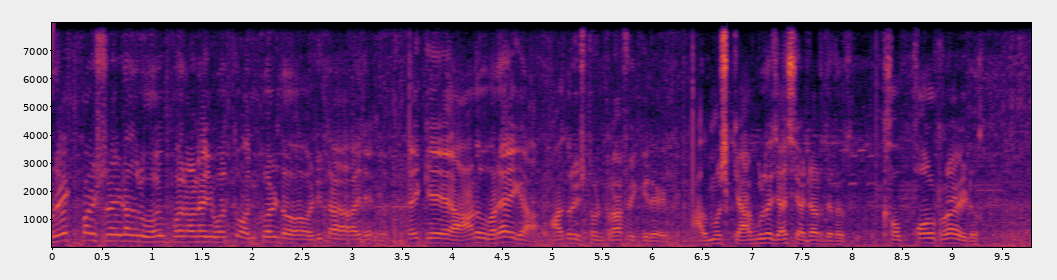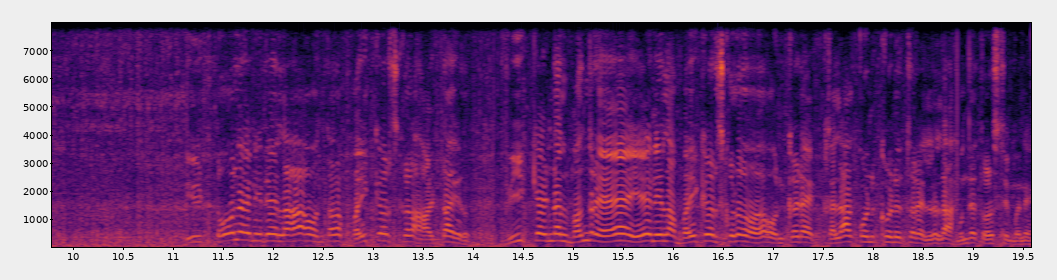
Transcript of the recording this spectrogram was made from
ಬ್ರೇಕ್ಫಾಸ್ಟ್ ರೈಡ್ ಆದರೂ ಹೋಗಿ ಬರೋಣ ಇವತ್ತು ಅಂದ್ಕೊಂಡು ಹೊಡಿತಾ ಇದ್ದೇನೆ. ಬೆಳಗ್ಗೆ ಆರೂವರೆ ಈಗ. ಆದರೂ ಇಷ್ಟೊಂದು ಟ್ರಾಫಿಕ್ ಇದೆ ಆಲ್ಮೋಸ್ಟ್ ಕ್ಯಾಬ್ಗಳೇ ಜಾಸ್ತಿ ಅಡ್ಡಾಡ್ತಿರೋದು. ಕಪ್ಪಲ್ ರೈಡ್ ಈ ಟೋಲ್ ಏನಿದೆ ಅಲ್ಲ ಒಂಥರ ಬೈಕರ್ಸ್ಗಳ ಅಡ್ಡ ಇದು. ವೀಕೆಂಡಲ್ಲಿ ಬಂದರೆ ಏನಿಲ್ಲ ಬೈಕರ್ಸ್ಗಳು ಒಂದು ಕಡೆ ಕಲಾ ಕೊಂಡ್ಕೊಂಡಿರ್ತಾರೆ ಅಲ್ಲೆಲ್ಲ ಮುಂದೆ ತೋರಿಸ್ತೀನಿ ಮನೆ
